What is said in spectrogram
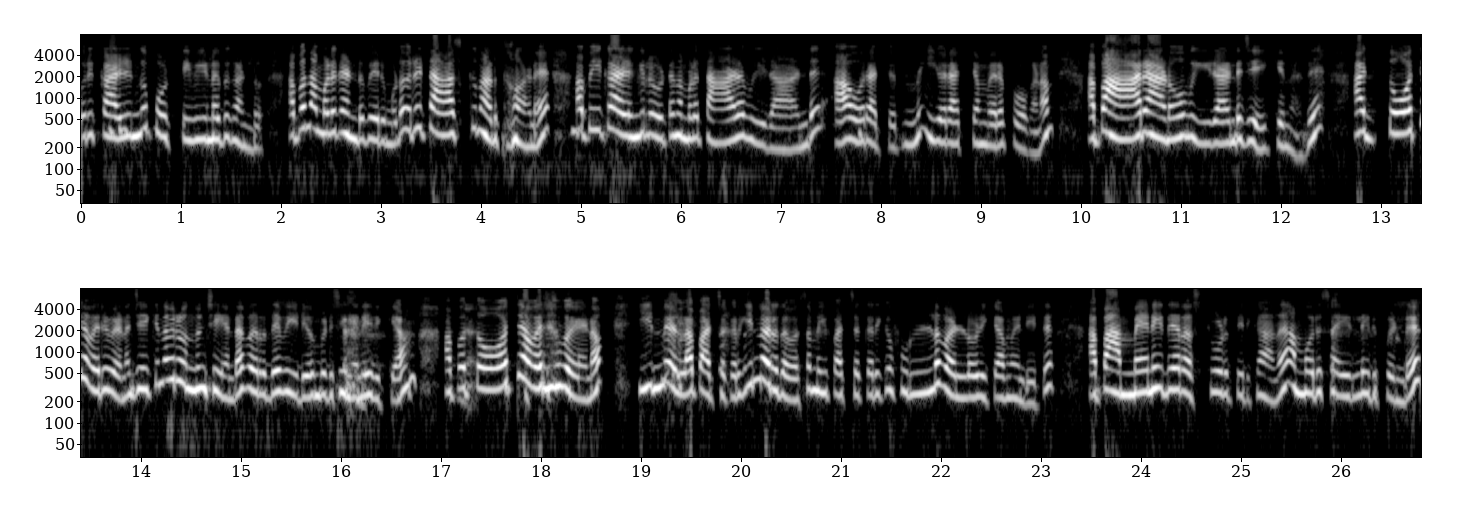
ഒരു കഴുങ്ങ് പൊട്ടി വീണത് കണ്ടു. അപ്പോൾ നമ്മൾ രണ്ടുപേരും കൂടെ ഒരു ടാസ്ക് നടത്തുവാണ്. അപ്പോൾ ഈ കഴുങ്ങിലോട്ട് നമ്മൾ താഴെ വീഴാണ്ട് ആ ഒരു അറ്റത്തു നിന്ന് ഈ ഒരു അറ്റം വരെ പോകണം. അപ്പോൾ ആരാണോ വീഴാണ്ട് ജയിക്കുന്നത്? ആ തോറ്റവർ വേണം. ജയിക്കുന്നവരൊന്നും ചെയ്യണ്ട. വെറുതെ വീഡിയോ പിടിച്ച് ഇങ്ങനെ ഇരിക്കാം. അപ്പോൾ തോറ്റവർ വേണം ഇന്നുള്ള പച്ചക്കറി ഇന്നൊരു ദിവസം ഈ പച്ചക്കറിക്ക് ഫുള്ള് വെള്ളം ഒഴിക്കാൻ വേണ്ടിയിട്ട്. അപ്പോൾ അമ്മേനെ ഇതേ റെസ്റ്റ് കൊടുത്തിരിക്കുകയാണ് അമ്മ ഒരു സൈഡിൽ ഇരിപ്പുണ്ട്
